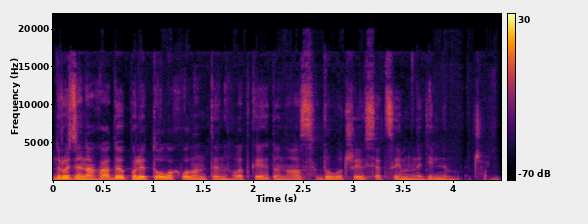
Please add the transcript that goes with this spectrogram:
Друзі, нагадую, політолог Валентин Гладких до нас долучився цим недільним вечором.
